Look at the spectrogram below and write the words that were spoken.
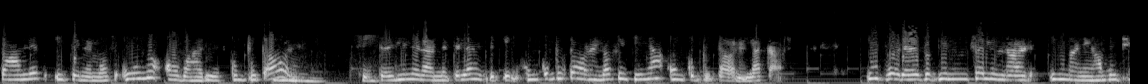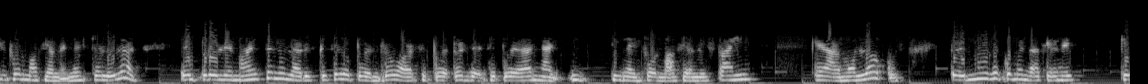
tablet y tenemos uno o varios computadores. Mm, Entonces, generalmente la gente tiene un computador en la oficina o un computador en la casa. Y fuera de eso tiene un celular y maneja mucha información en el celular. El problema del celular es que se lo pueden robar, se puede perder, se puede dañar y si la información está ahí, quedamos locos. Entonces mi recomendación es que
